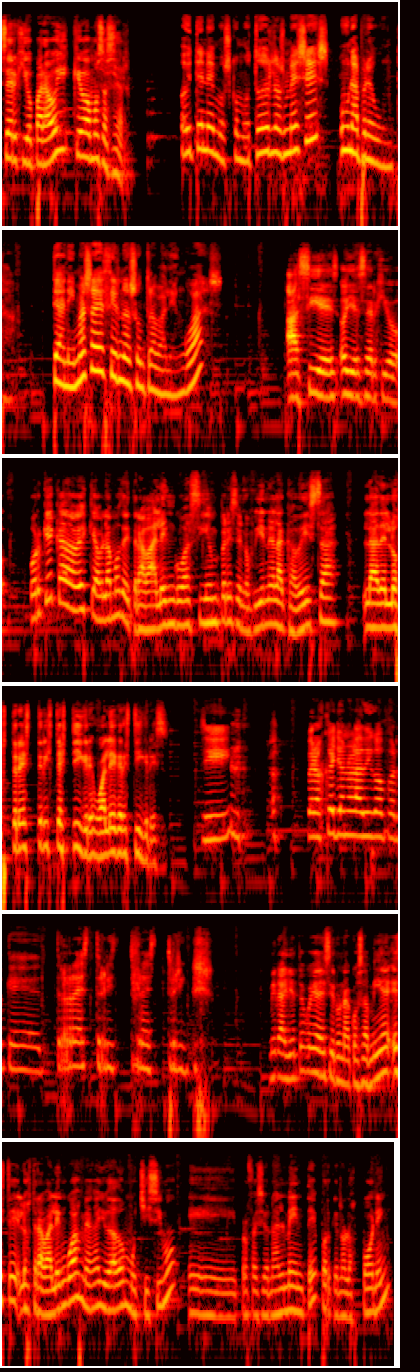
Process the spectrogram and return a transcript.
Sergio, para hoy, ¿qué vamos a hacer? Hoy tenemos, como todos los meses, una pregunta. ¿Te animas a decirnos un trabalenguas? Así es. Oye, Sergio, ¿por qué cada vez que hablamos de trabalengua siempre se nos viene a la cabeza la de los tres tristes tigres o alegres tigres? Sí. Pero es que yo no la digo porque tres, tres, tres, tres. Mira, yo te voy a decir una cosa. A mí este, los trabalenguas me han ayudado muchísimo eh, profesionalmente porque nos los ponen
